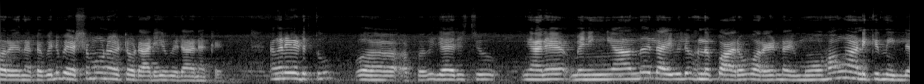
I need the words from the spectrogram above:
പറയുന്നൊക്കെ പിന്നെ വിഷമമാണ് കേട്ടോ ഡാഡിയെ വിടാനൊക്കെ. അങ്ങനെ എടുത്തു. അപ്പോൾ വിചാരിച്ചു ഞാൻ മെനിങ്ങാന്ന് ലൈവിൽ വന്നപ്പോൾ ആരോ പറയണ്ടായി. മോഹം കാണിക്കുന്നില്ല.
